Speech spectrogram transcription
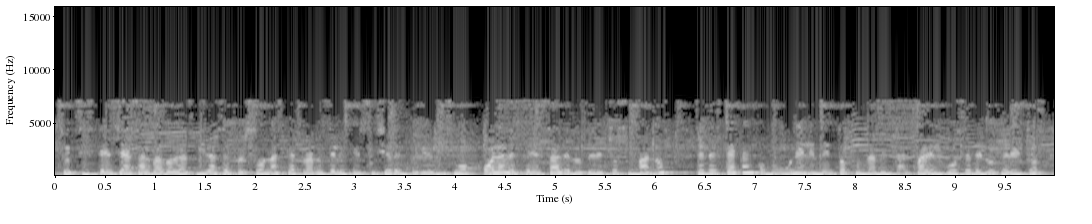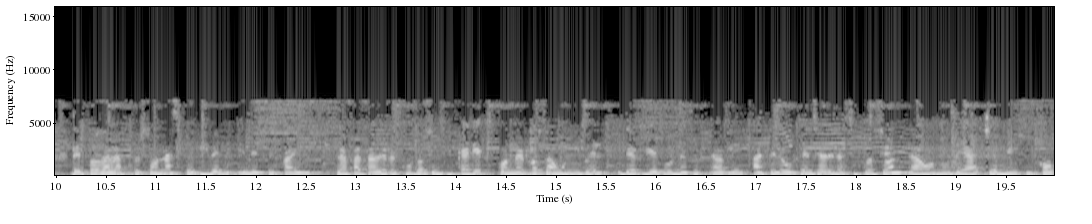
Su existencia ha salvado las vidas de personas que a través del ejercicio del periodismo o la defensa de los derechos humanos se destacan como un elemento fundamental para el goce de los derechos de todas las personas que viven en este país. La falta de recursos implicaría exponerlos a un nivel de riesgo inaceptable. Ante la urgencia de la situación, la ONU-DH México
